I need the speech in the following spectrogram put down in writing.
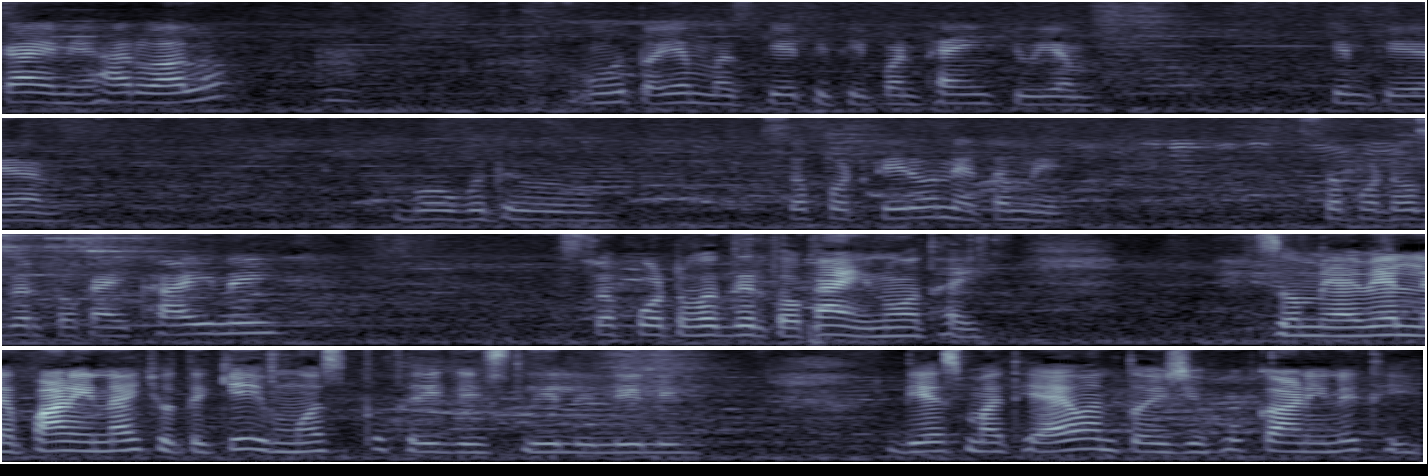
કાંઈ નહીં સારું હાલો. હું તો એમ જ કહેતી હતી, પણ થેન્ક યુ એમ. કેમ કે બહુ બધું સપોર્ટ કર્યો ને તમે. સપોર્ટ વગર તો કાંઈ થાય નહીં. સપોર્ટ વગર તો કાંઈ ન થાય. જો મેં આ વેલને પાણી નાખ્યું તો કેવી મસ્ત થઈ ગઈ લીલી લીલી. દેશમાંથી આવ્યા ને તો હજી હુકાણી નથી.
